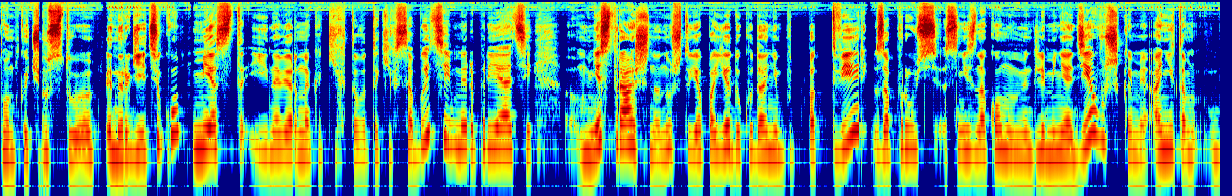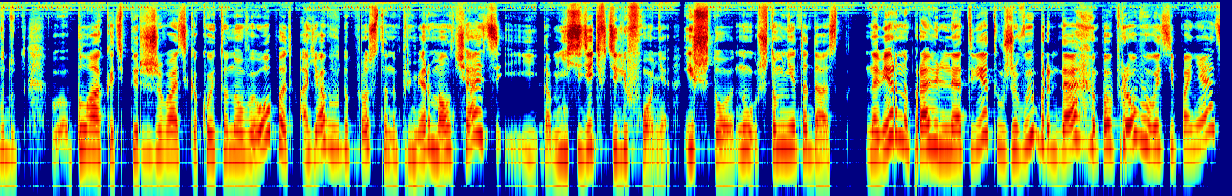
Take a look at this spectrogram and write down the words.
тонко чувствую энергетику мест и, наверное, каких-то вот таких событий, мероприятий, мне страшно, ну, что я поеду куда-нибудь под Тверь, запрусь с незнакомыми для меня девушками, они там будут плакать, переживать какой-то новый опыт, а я буду просто, например, молчать и там не сидеть в телефоне. И что? Ну, что мне это даст? Наверное, правильный ответ уже выбрать, да, попробовать и понять.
